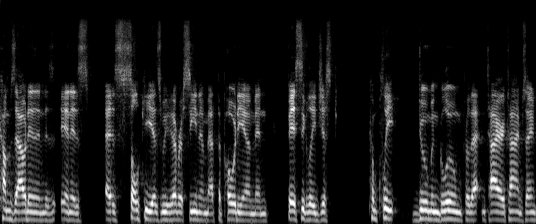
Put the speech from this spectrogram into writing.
comes out and is, and is as sulky as we've ever seen him at the podium and basically just complete doom and gloom for that entire time, saying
